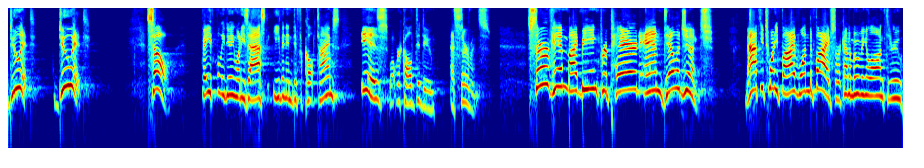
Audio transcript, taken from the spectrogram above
Do it. Do it. So, faithfully doing what he's asked, even in difficult times, is what we're called to do as servants. Serve him by being prepared and diligent. Matthew 25, 1 to 5. So we're kind of moving along through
